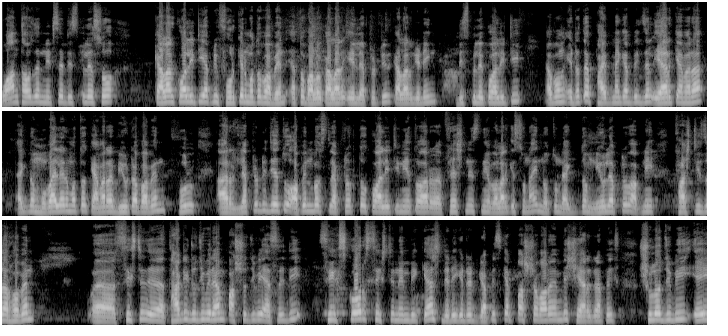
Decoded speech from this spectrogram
ওয়ান থাউজেন্ড নিটসের ডিসপ্লে সো কালার কোয়ালিটি আপনি ফোরকের মতো পাবেন। এত ভালো কালার এই ল্যাপটপটির কালার গ্রেডিং ডিসপ্লে কোয়ালিটি এবং এটাতে ফাইভ মেগাপিক্সেল এয়ার ক্যামেরা একদম মোবাইলের মতো ক্যামেরার ভিউটা পাবেন ফুল আর ল্যাপটপটি যেহেতু ওপেন বক্স ল্যাপটপ তো কোয়ালিটি নিয়ে তো আর ফ্রেশনেস নিয়ে বলার কিছু নাই। নতুন একদম নিউ ল্যাপটপ আপনি ফার্স্ট ইউজার হবেন। Sixty thirty two GB RAM পাঁচশো GB SSD six core sixteen MB cache dedicated graphics card পাঁচশো বারো এমবি শেয়ার গ্রাফিক্স ষোলো জিবি এই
